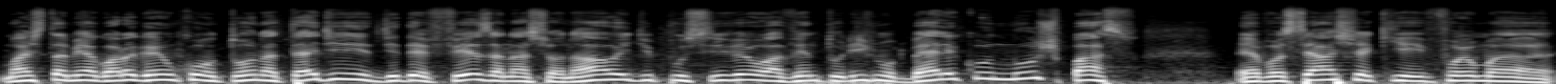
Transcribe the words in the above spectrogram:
mas também agora ganha um contorno até de, de defesa nacional e de possível aventurismo bélico no espaço. É, você acha que foi uma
